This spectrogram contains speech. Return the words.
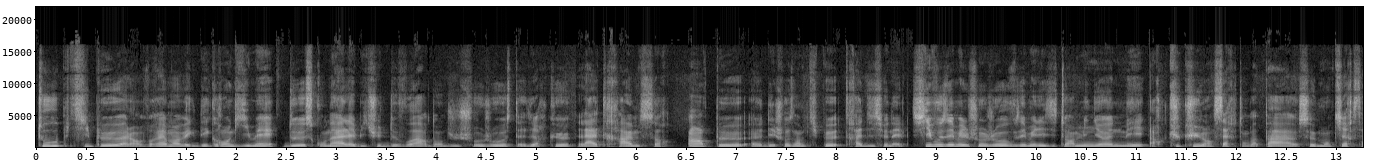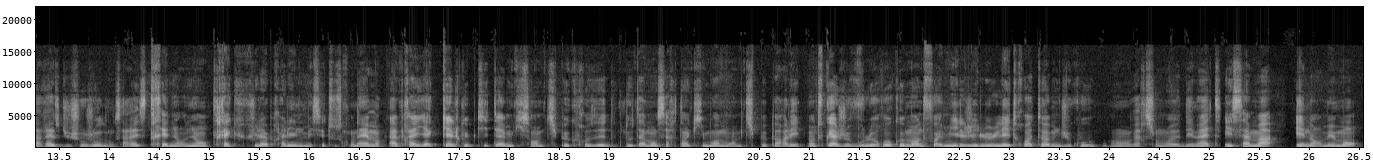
tout petit peu, alors vraiment avec des grands guillemets, de ce qu'on a l'habitude de voir dans du shoujo, c'est-à-dire que la trame sort un peu euh, des choses un petit peu traditionnelles. Si vous aimez le shoujo, vous aimez les histoires mignonnes, mais alors cucu, hein, certes, on va pas euh, se mentir, ça reste du shoujo, donc ça reste très gnangnan, très cucu la praline, mais c'est tout ce qu'on aime. Après, il y a quelques petits thèmes qui sont un petit peu creusés, donc notamment certains qui moi m'ont un petit peu parlé. en tout cas, je vous le recommande fois 1000. J'ai lu les trois tomes du coup en version euh, des maths et ça m'a énormément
